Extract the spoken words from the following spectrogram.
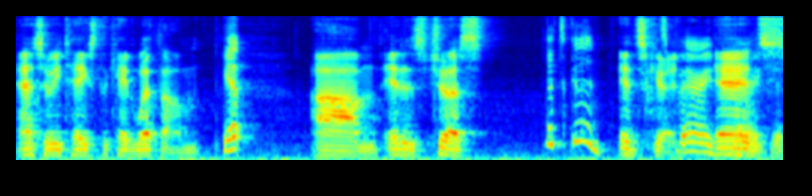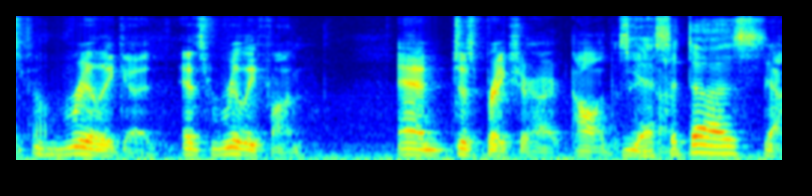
and so he takes the kid with him Yep. um, it is just It's good. it's good It's very, very It's good film. really good it's really fun and just breaks your heart all at the same Yes, time it does. yeah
